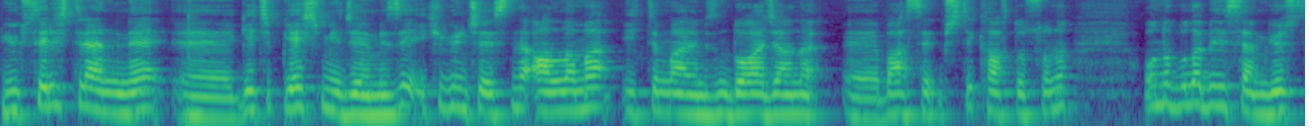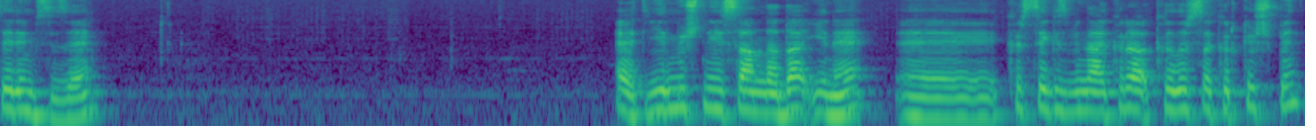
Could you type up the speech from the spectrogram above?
yükseliş trendine e, geçip geçmeyeceğimizi iki gün içerisinde anlama ihtimalimizin doğacağını e, bahsetmiştik hafta sonu. Onu bulabilirsem göstereyim size. Evet 23 Nisan'da da yine e, 48 binler kırılırsa 43 bin.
